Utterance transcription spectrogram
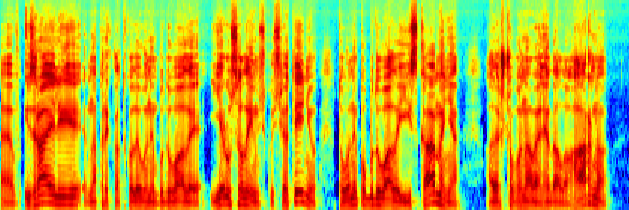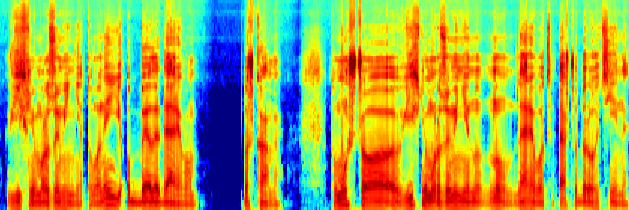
Е, В Ізраїлі, наприклад, коли вони будували Єрусалимську святиню, то вони побудували її з каменя, але щоб вона виглядала гарно в їхньому розумінні, то вони її оббили деревом, дошками. Тому що в їхньому розумінні ну, ну, дерево це те, що дорогоцінне,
